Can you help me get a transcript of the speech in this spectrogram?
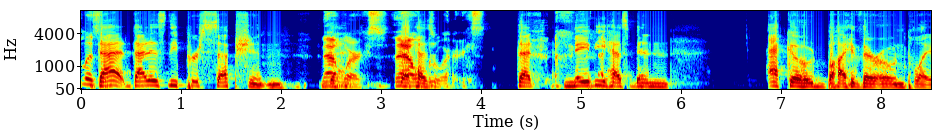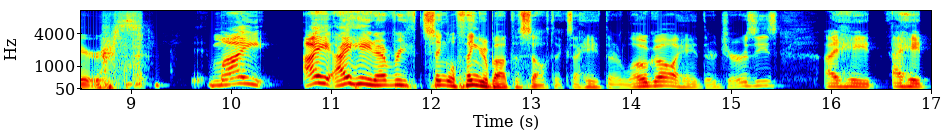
listen. that that is the perception that, works. that That, has- one works. that maybe has been echoed by their own players. My, I, I hate every single thing about the Celtics. I hate their logo. I hate their jerseys. I hate, I hate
